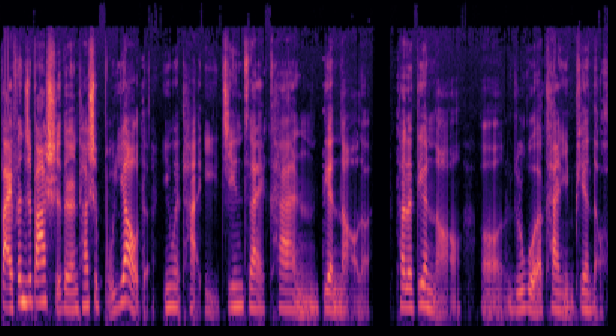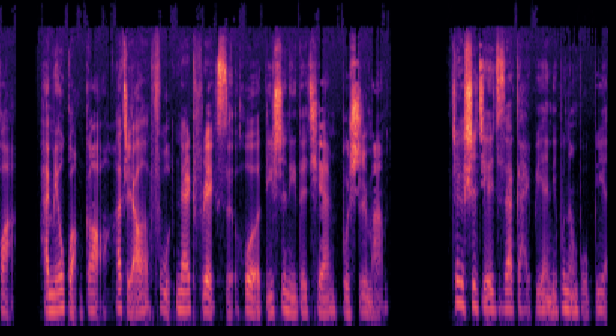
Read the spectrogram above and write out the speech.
百分之八十的人他是不要的，因为他已经在看电脑了。他的电脑，呃，如果要看影片的话，还没有广告，他只要付 Netflix 或迪士尼的钱，不是吗？这个世界一直在改变，你不能不变。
